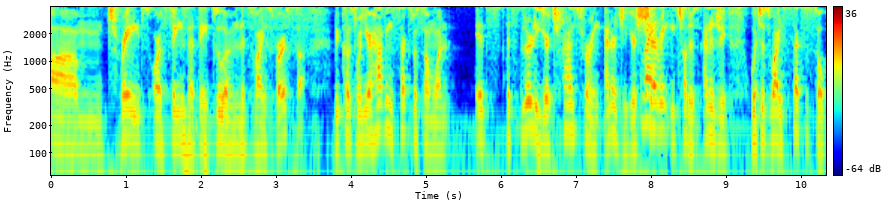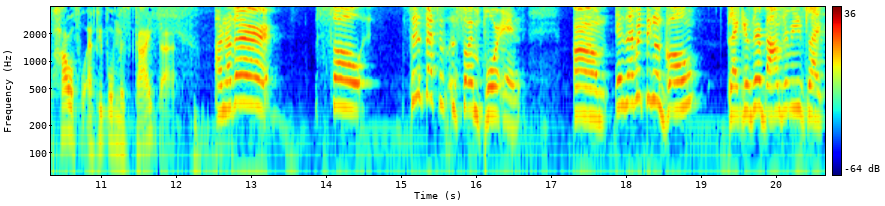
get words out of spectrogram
um, traits or things that they do, and it's vice versa. Because when you're having sex with someone, it's it's literally you're transferring energy. You're Right. sharing each other's energy, which is why sex is so powerful, and people misguide that. Another, so since sex is, so important, um, is everything a go? Like, is there boundaries? Like,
